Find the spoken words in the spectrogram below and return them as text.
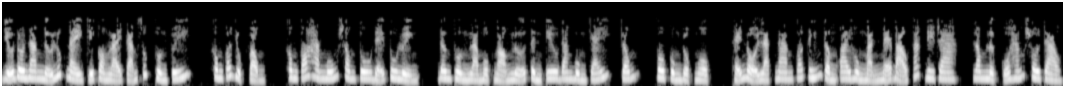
Giữa đôi nam nữ lúc này chỉ còn lại cảm xúc thuần túy, không có dục vọng, không có ham muốn song tu để tu luyện, đơn thuần là một ngọn lửa tình yêu đang bùng cháy, trống, vô cùng đột ngột, thể nội Lạc Nam có tiếng gầm oai hùng mạnh mẽ bạo phát đi ra, long lực của hắn sôi trào,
